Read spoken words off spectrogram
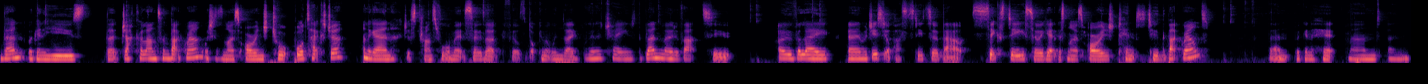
Then we're going to use the jack-o'-lantern background, which is a nice orange chalkboard texture. And again, just transform it so that it fills the document window. We're going to change the blend mode of that to overlay and reduce the opacity to about 60 so we get this nice orange tint to the background. Then we're going to hit Command and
